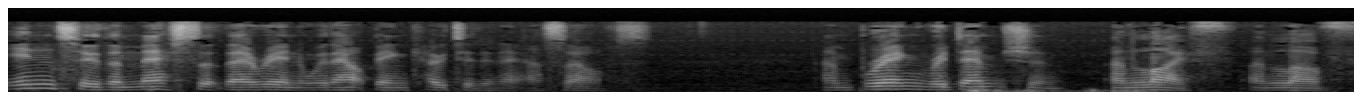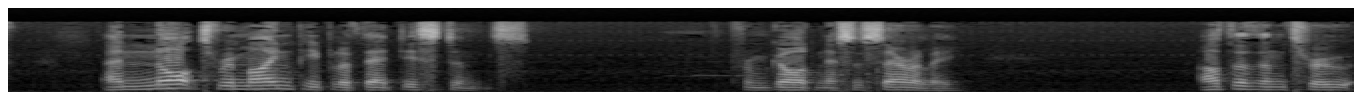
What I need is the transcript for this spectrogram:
into the mess that they're in without being coated in it ourselves and bring redemption and life and love and not remind people of their distance from God necessarily, other than through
